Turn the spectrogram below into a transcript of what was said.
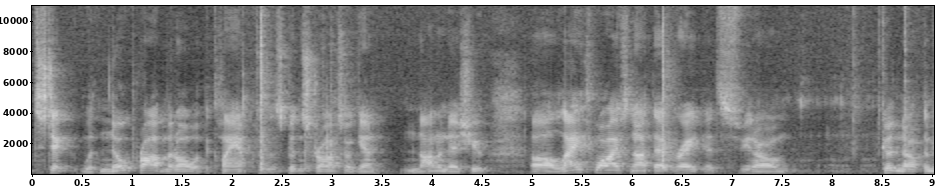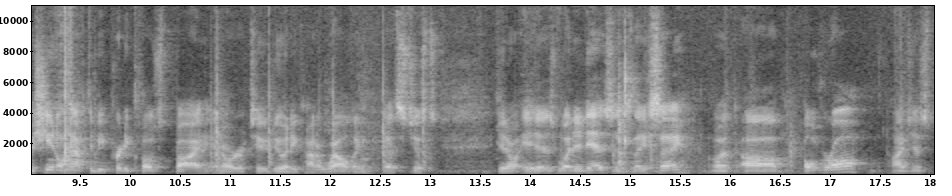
stick with no problem at all with the clamp because it's good and strong, so again, not an issue. Uh, lengthwise, not that great. It's, you know, good enough. The machine will have to be pretty close by in order to do any kind of welding. That's just, you know, it is what it is, as they say. But uh, overall, I just,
